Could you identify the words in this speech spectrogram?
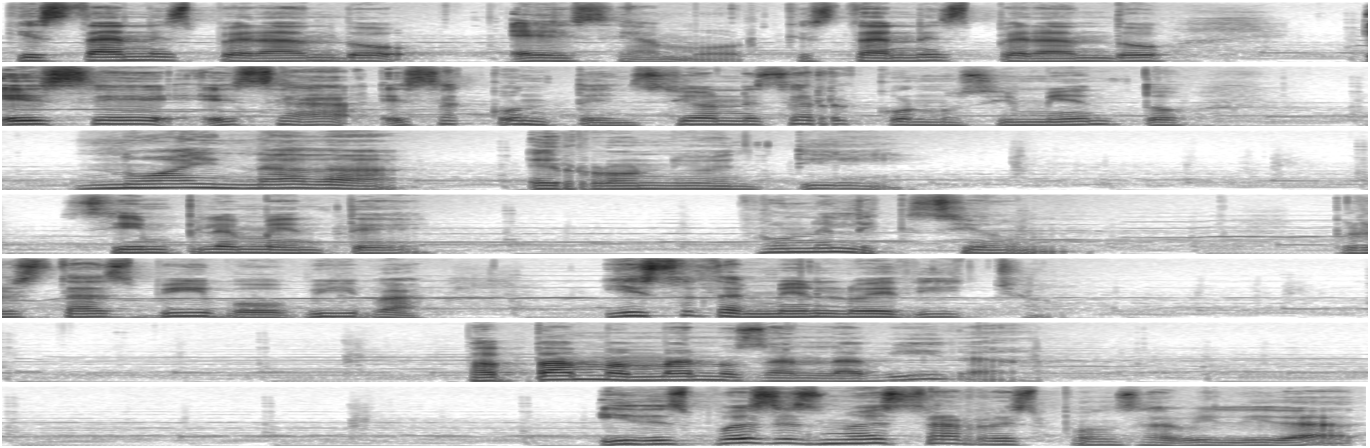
que están esperando ese amor, que están esperando ese, esa, esa contención, ese reconocimiento. No hay nada erróneo en ti. Simplemente fue una elección, pero estás vivo, viva. Y esto también lo he dicho. Papá, mamá nos dan la vida. Y después es nuestra responsabilidad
